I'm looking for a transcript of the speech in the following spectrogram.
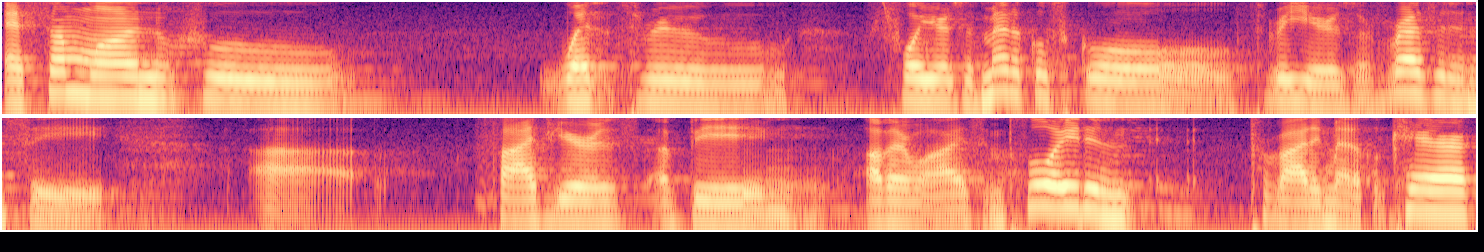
as someone who went through four years of medical school, three years of residency, uh, five years of being otherwise employed in providing medical care,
